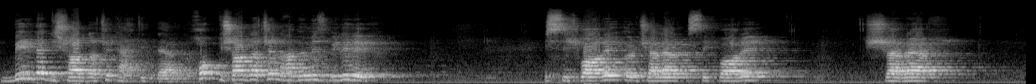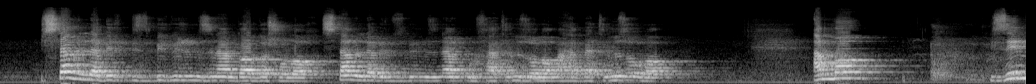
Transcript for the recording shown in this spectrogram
Bir də dışarıdakı təhdidlərdir. Xob, dışarıdakını hepimiz bilirik. İstikbari ölkələr, istikbari kişvərlər istəmirlər bir, biz bir-birimizlə qardaş olaq, istəmirlər bir, bir-birimizlə ulfətimiz olaq, məhəbbətimiz olaq. Amma bizim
